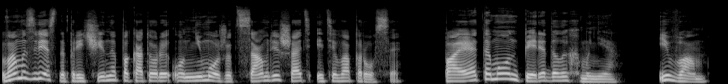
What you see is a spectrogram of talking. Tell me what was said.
Вам известна причина, по которой он не может сам решать эти вопросы, поэтому он передал их мне и вам,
